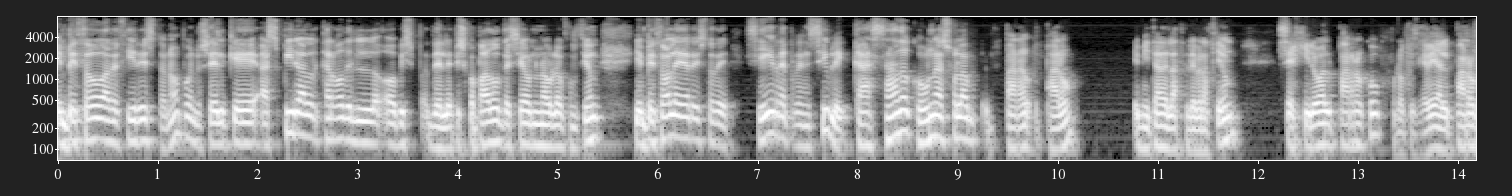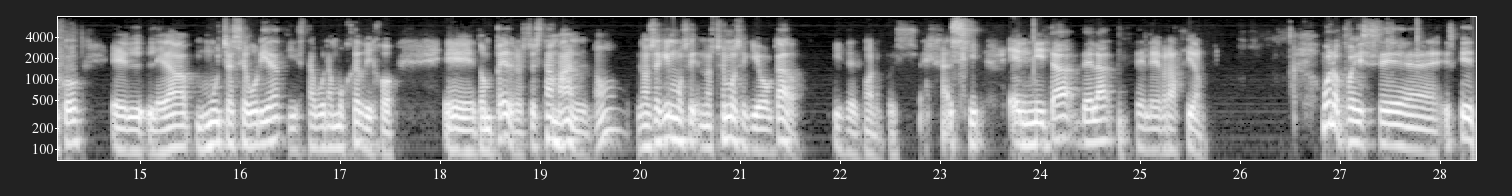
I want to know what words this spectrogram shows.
empezó a decir esto, ¿no? Pues el que aspira al cargo del, del episcopado desea una noble función, y empezó a leer esto de, sí, irreprensible, casado con una sola, paró, en mitad de la celebración, se giró al párroco, por lo que se veía el párroco le daba mucha seguridad y esta buena mujer dijo, eh, don Pedro, esto está mal, ¿no? Nos, nos hemos equivocado. Y dices, bueno, pues así, en mitad de la celebración. Bueno, pues eh, es que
